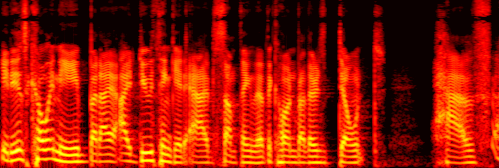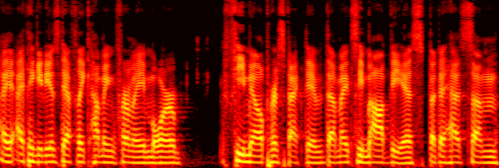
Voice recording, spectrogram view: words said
It is Coen but I, I do think it adds something that the Coen brothers don't have. I, I think it is definitely coming from a more female perspective. That might seem obvious but it has some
